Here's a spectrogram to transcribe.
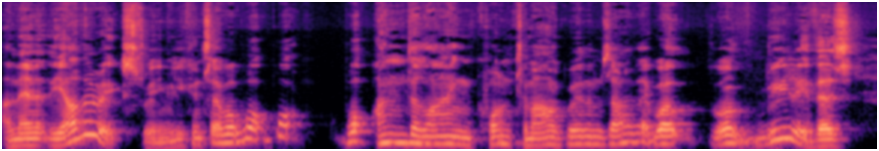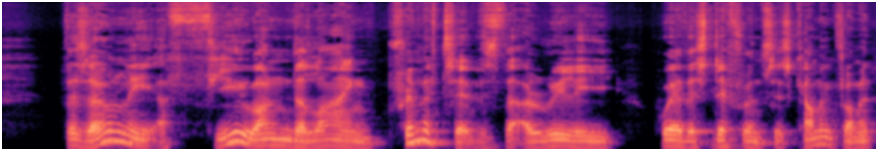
And then at the other extreme, you can say, well, what what what underlying quantum algorithms are there? Well, well, really, there's there's only a few underlying primitives that are really where this difference is coming from, and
